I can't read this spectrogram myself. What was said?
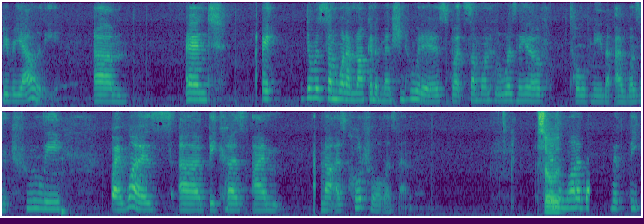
the reality. Um, and i there was someone i'm not going to mention who it is but someone who was native told me that i wasn't truly who i was uh, because i'm i'm not as cultural as them. So there's a lot of that with the,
